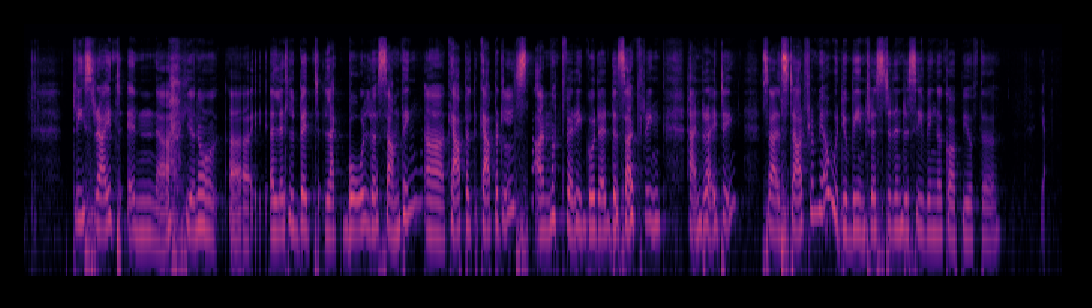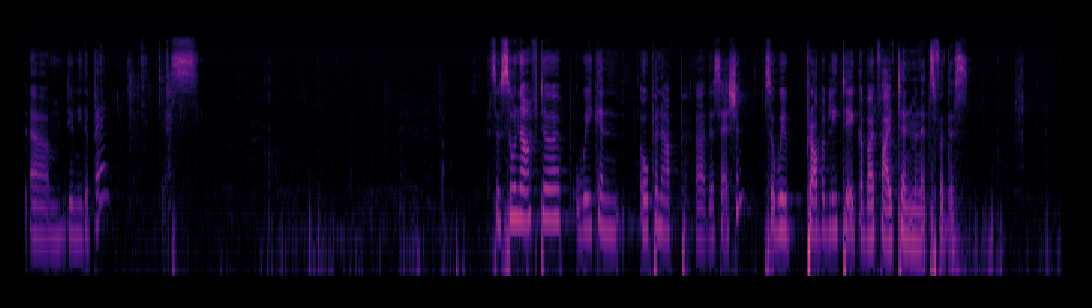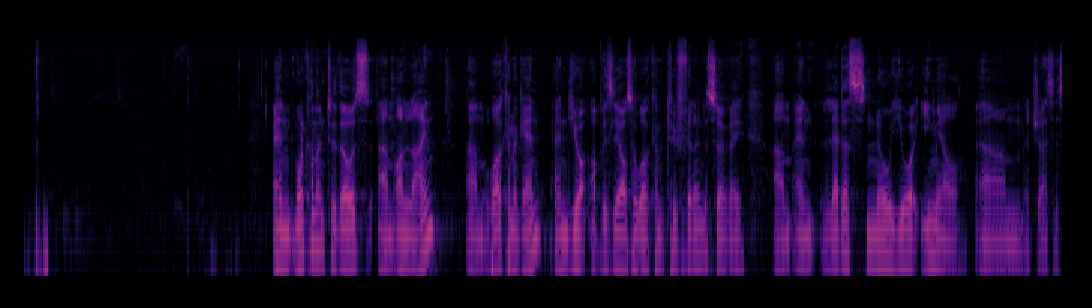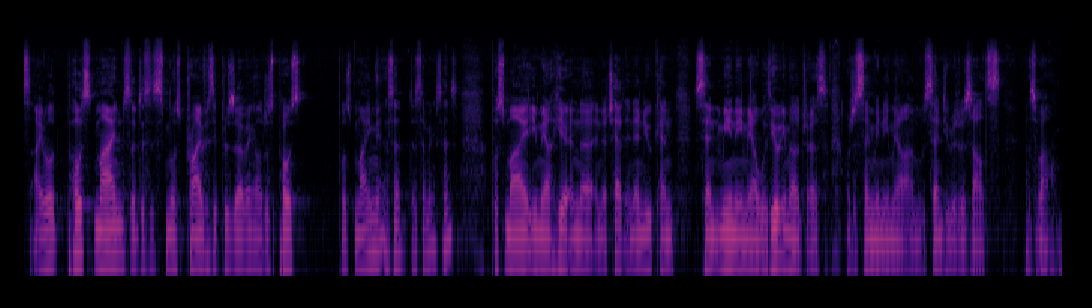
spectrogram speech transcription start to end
please write in, uh, you know, uh, a little bit like bold or something, uh, capi capitals. I'm not very good at deciphering handwriting. So I'll start from here. Would you be interested in receiving a copy of the, yeah, um, do you need a pen? Yes. So soon after, we can open up uh, the session. So we probably take about five, ten minutes for this. And one comment to those um, online, um, welcome again. And you're obviously also welcome to fill in the survey um, and let us know your email um, addresses. I will post mine, so this is most privacy preserving. I'll just post post my email. That, does that make sense? Post my email here in the in the chat, and then you can send me an email with your email address, or just send me an email, and we'll send you the results as well.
